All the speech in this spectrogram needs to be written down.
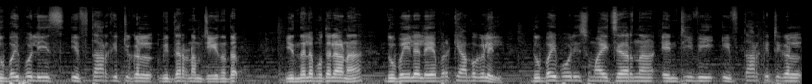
ദുബായ് പോലീസ് ഇഫ്താർ കിറ്റുകൾ വിതരണം ചെയ്യുന്നത്. ഇന്നലെ മുതലാണ് ദുബൈയിലെ ലേബർ ക്യാമ്പുകളിൽ ദുബായ് പോലീസുമായി ചേർന്ന് എൻ ടി വി ഇഫ്താർ കിറ്റുകൾ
